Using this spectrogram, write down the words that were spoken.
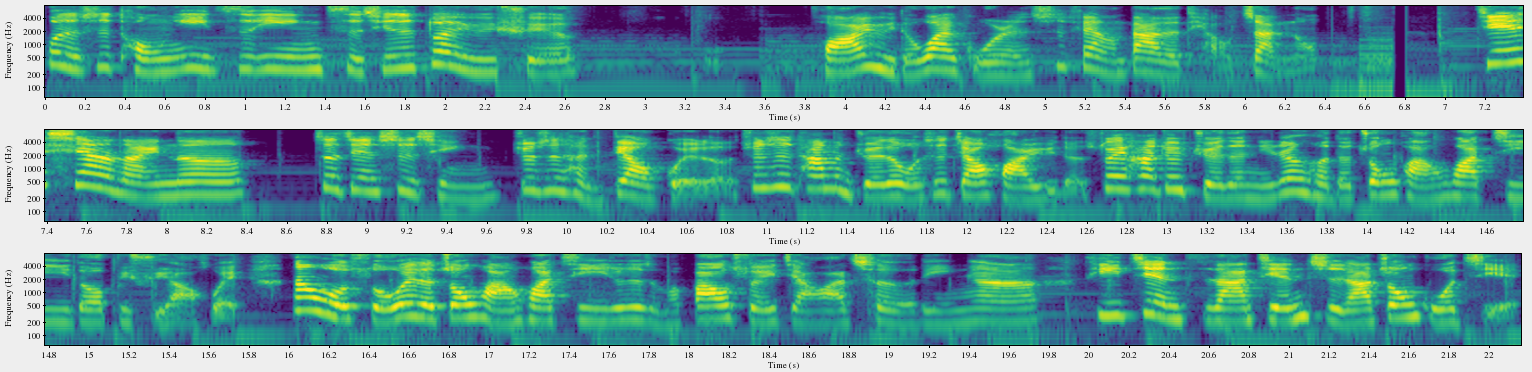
或者是同义字、异音字，其实对于学华语的外国人是非常大的挑战哦。接下来呢？这件事情就是很吊诡了，就是他们觉得我是教华语的，所以他就觉得你任何的中华文化记忆都必须要会。那我所谓的中华文化记忆就是什么包水饺啊、扯铃啊、踢毽子啊、剪纸啊、中国结。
